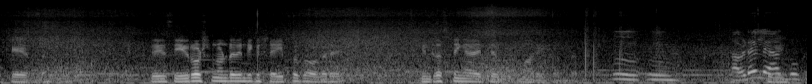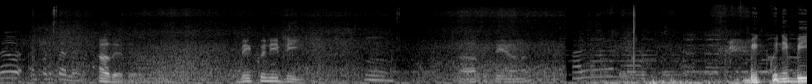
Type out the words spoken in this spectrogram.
ഒക്കെയുള്ള ഈ സീറോഷൻ കൊണ്ട് ഇതിന്റെയൊക്കെ ഷേപ്പൊക്കെ വളരെ ഇൻട്രസ്റ്റിംഗ് ആയിട്ട് മാറിയിട്ടുണ്ട്. അതെ അതെ ബിക്കുനി ബി. ഉം. ബിക്കുനി ബി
